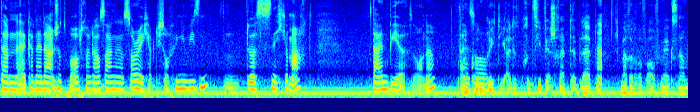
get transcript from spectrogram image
dann äh, kann der Datenschutzbeauftragte auch sagen, sorry, ich habe dich darauf hingewiesen, Mhm. du hast es nicht gemacht, dein Bier, so, ne? Vollkommen Also, richtig. Altes Prinzip, wer schreibt, der bleibt. Ja. Ich mache darauf aufmerksam.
